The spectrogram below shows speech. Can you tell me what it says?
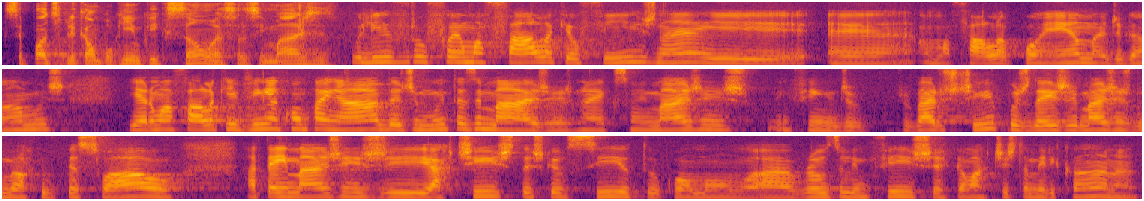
você pode explicar um pouquinho o que, que, são essas imagens? O livro foi uma fala que eu fiz, né? E é uma fala poema, digamos, e era uma fala que vinha acompanhada de muitas imagens, né? Que são imagens, enfim, de de vários tipos, desde imagens do meu arquivo pessoal até imagens de artistas que eu cito, como a Rosalind Fisher, que é uma artista americana,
